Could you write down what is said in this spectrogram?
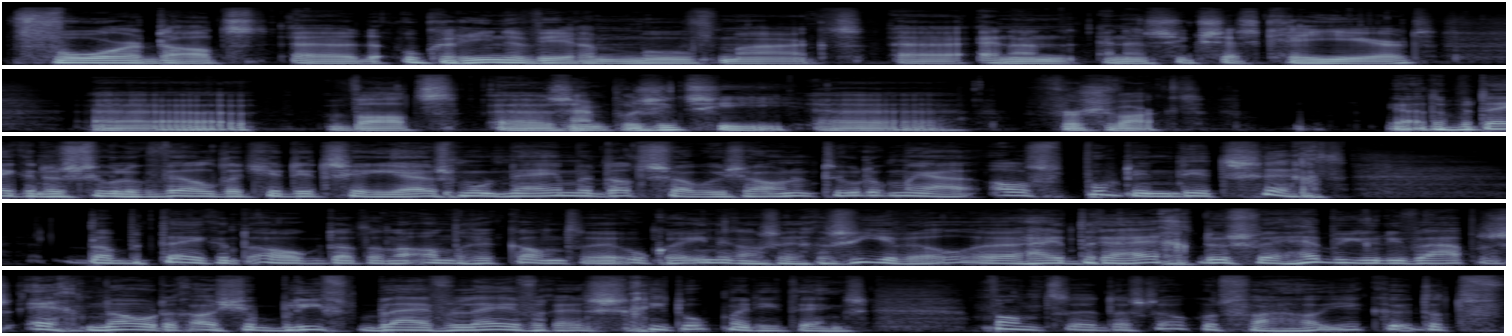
voordat de Oekraïne weer een move maakt en, een, en een succes creëert. wat zijn positie verzwakt. Ja, dat betekent dus natuurlijk wel dat je dit serieus moet nemen. Dat sowieso natuurlijk. Maar ja, als Poetin dit zegt, dat betekent ook dat aan de andere kant uh, Oekraïne kan zeggen: zie je wel, uh, hij dreigt, dus we hebben jullie wapens echt nodig. Alsjeblieft, blijf leveren en schiet op met die tanks. Want uh, dat is ook het verhaal. Je, dat,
